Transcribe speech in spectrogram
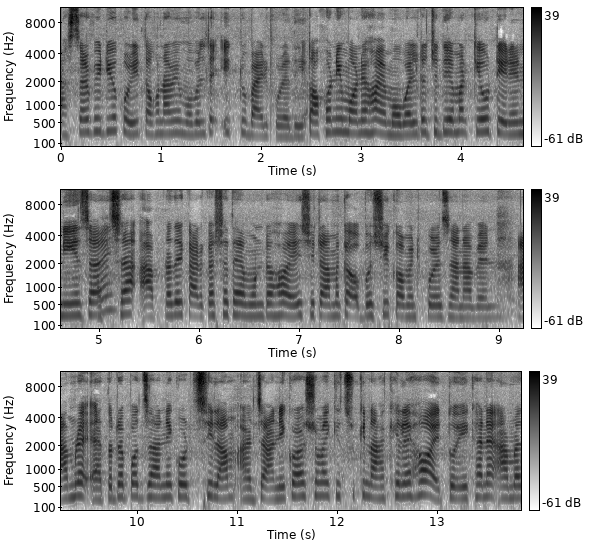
রাস্তার ভিডিও করি তখন আমি মোবাইলটা একটু বাইর করে দিই। তখনই মনে হয় মোবাইলটা যদি আমার কেউ টেনে নিয়ে যায় আচ্ছা আপনাদের কার কার সাথে এমনটা হয় সেটা আমাকে অবশ্যই কমেন্ট করে জানাবেন। আমরা এতটা পথ জার্নি করছিলাম আর জার্নি করার সময় কিছু কি না খেলে হয়? তো এখানে আমরা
